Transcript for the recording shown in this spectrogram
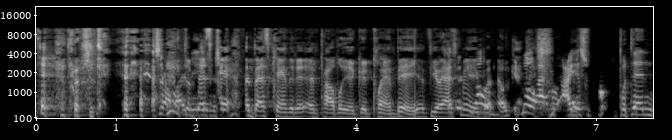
so, the, mean, best can- the best candidate and probably a good plan B, if you ask me. No, but okay. No, I, I guess. But then,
